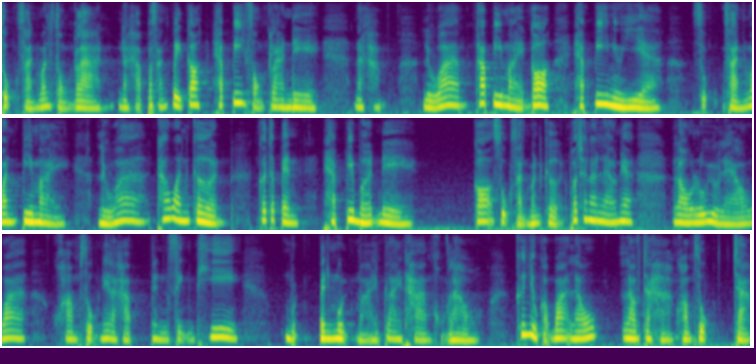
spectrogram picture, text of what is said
สุขสันต์วันสงกรานต์นะครับภาษาอังกฤษก็ Happy สงกรานต์เดย์นะครับหรือว่าถ้าปีใหม่ก็ Happy New Year สุขสันต์วันปีใหม่ หรือว่าถ้าวันเกิดก็จะเป็น Happy Birthday ก็สุขสันต์วันเกิด เพราะฉะนั้นแล้วเนี่ยเรารู้อยู่แล้วว่าความสุขนี่แหละครับ เป็นสิ่งที่มุดเป็นหมุดหมายปลายทางของเรา ขึ้นอยู่กับว่าแล้วเราจะหาความสุขจาก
